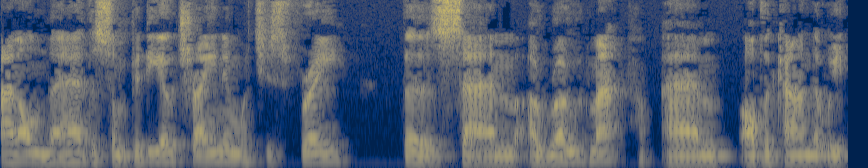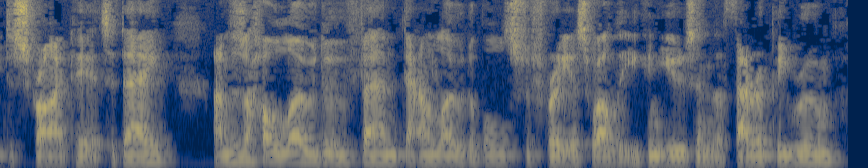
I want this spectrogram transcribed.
and on there there's some video training which is free. There's um, a roadmap um, of the kind that we've described here today, and there's a whole load of um, downloadables for free as well that you can use in the therapy room.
